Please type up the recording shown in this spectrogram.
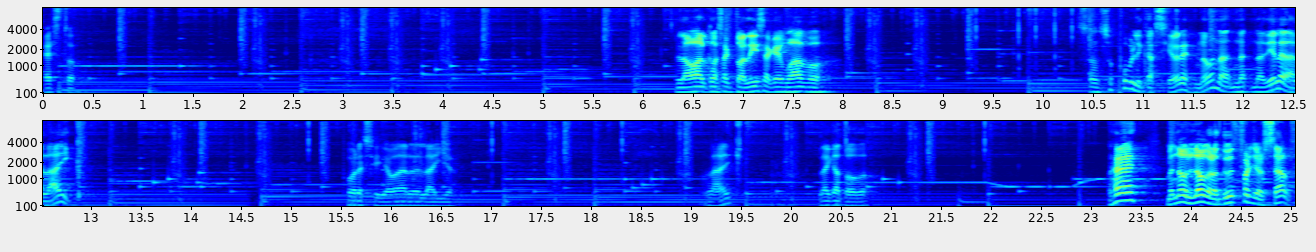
Esto. LOL, cómo se actualiza, qué guapo. Son sus publicaciones, ¿no? Na- na- nadie le da like. Pobrecillo, voy a darle like yo. Like. Like a todo. ¿Eh? Me da un logro, do it for yourself.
